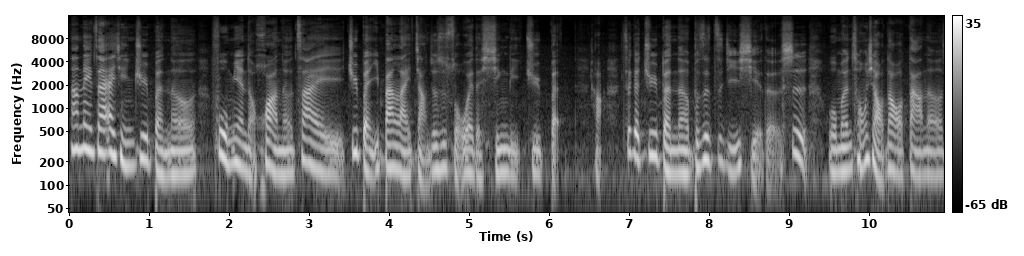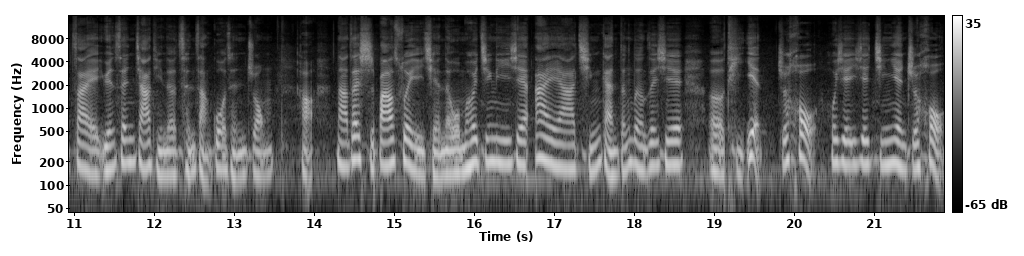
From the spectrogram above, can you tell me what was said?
那内在爱情剧本呢，负面的话呢，在剧本一般来讲就是所谓的心理剧本。好，这个剧本呢不是自己写的，是我们从小到大呢在原生家庭的成长过程中。好，那在十八岁以前呢，我们会经历一些爱呀、情感等等这些呃体验之后，或一些一些经验之后，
